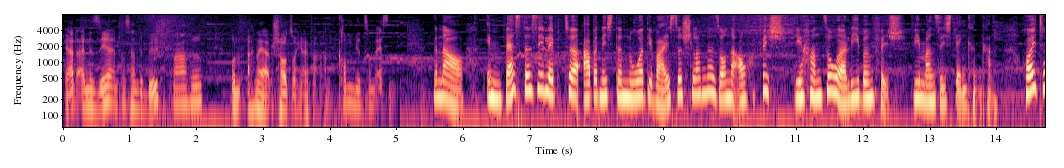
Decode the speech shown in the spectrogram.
Er hat eine sehr interessante Bildsprache und ach naja, schaut es euch einfach an. Kommen wir zum Essen. Genau. Im Westersee lebte aber nicht nur die weiße Schlange, sondern auch Fisch. Die Hanzoer lieben Fisch, wie man sich denken kann. Heute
